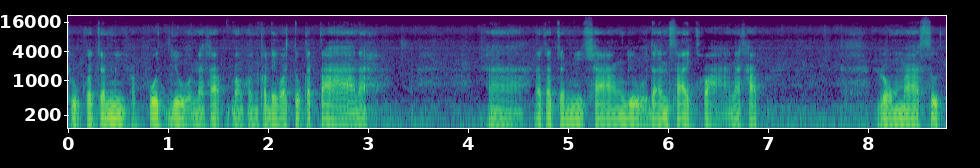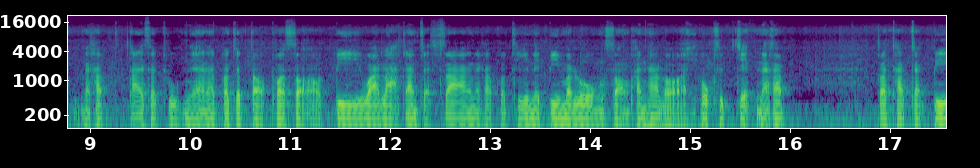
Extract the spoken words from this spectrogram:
ถูปก็จะมีพระพุทธอยู่นะครับ บางคนก็เรียกว่าตุ๊กตานะอ่าแล้วก็จะมีช้างอยู่ด้านซ้ายขวานะครับ ลงมาสุดนะครับ ใต้สถูปเนี่ยนะก็จะตอกพศปีวาระการจัดสร้างนะครับ ก็คือในปีมะโรง 2567 นะครับ ก็ถัดจากปี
